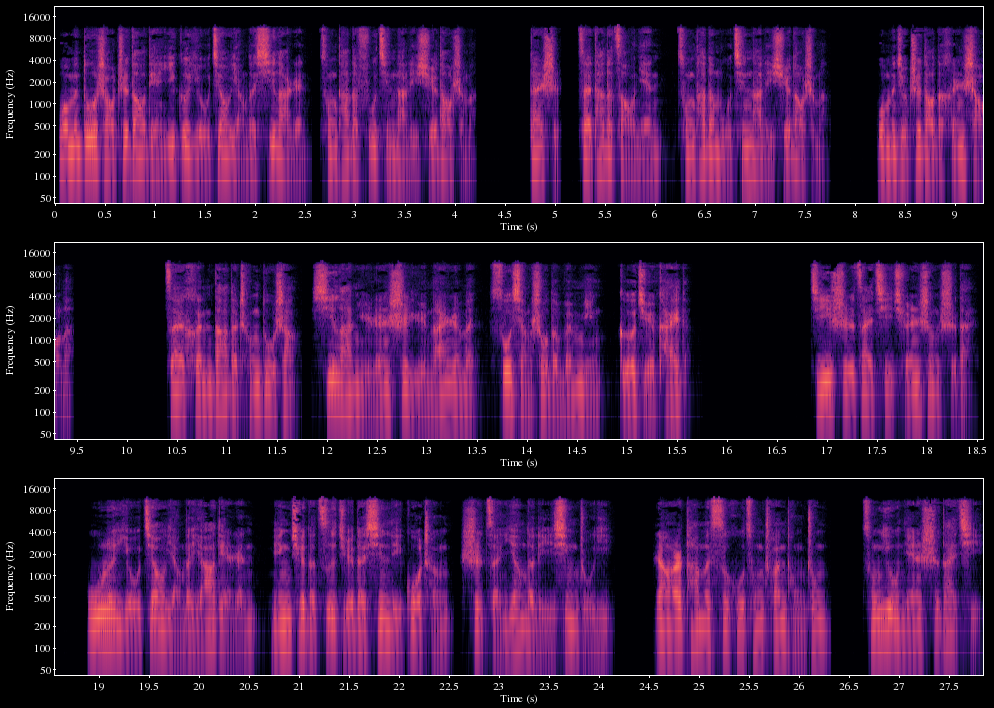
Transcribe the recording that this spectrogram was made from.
我们多少知道点一个有教养的希腊人从他的父亲那里学到什么，但是在他的早年从他的母亲那里学到什么。我们就知道的很少了。在很大的程度上，希腊女人是与男人们所享受的文明隔绝开的。即使在其全盛时代，无论有教养的雅典人明确的自觉的心理过程是怎样的理性主义，然而他们似乎从传统中，从幼年时代起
